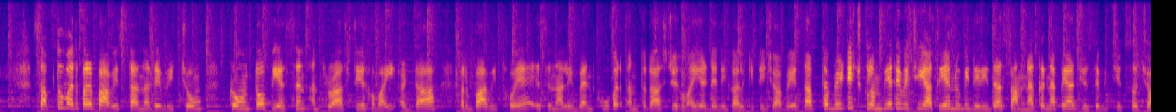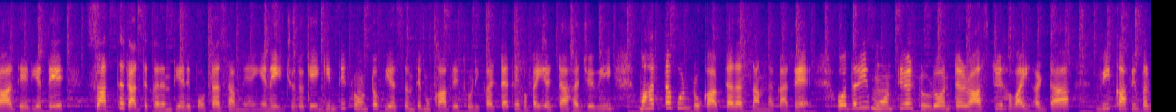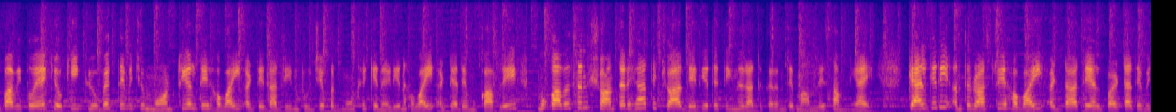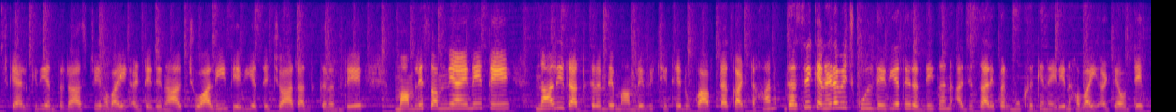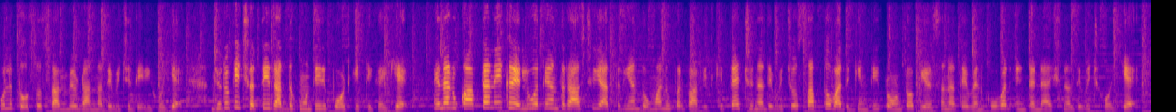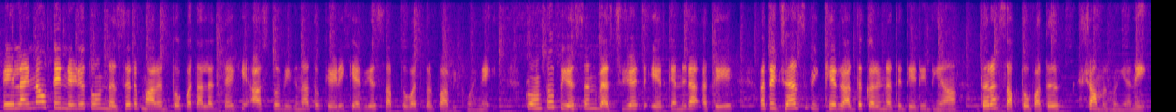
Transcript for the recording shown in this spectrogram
ਸਭ ਤੋਂ ਵੱਧ ਪ੍ਰਭਾਵਿਤ ਸਥਾਨਾਂ ਦੇ ਵਿੱਚੋਂ ਟੋਰਾਂਟੋ ਪੀਅਰਸਨ ਅੰਤਰਰਾਸ਼ਟਰੀ ਹਵਾਈ ਅੱਡਾ ਪ੍ਰਭਾਵਿਤ ਹੋਇਆ ਇਸ ਨਾਲ ਹੀ ਵੈਨਕੂਵਰ ਅੰਤਰਰਾਸ਼ਟਰੀ ਹਵਾਈ ਅੱਡੇ ਦੀ ਗੱਲ ਕੀਤੀ ਜਾਵੇ ਤਾਂ ਤਾਂ ਬ੍ਰਿਟਿਸ਼ ਕੋਲੰਬੀਆ ਦੇ ਵਿੱਚ ਯਾਤਰੀਆਂ ਨੂੰ ਵੀ ਦੇਰੀ ਦਾ ਸਾਹਮਣਾ ਕਰਨਾ ਪਿਆ, ਜਿਸ ਦੇ ਵਿੱਚ 104 ਦੇਰੀ ਅਤੇ 7 ਰੱਦ ਕਰਨ ਦੀਆਂ ਰਿਪੋਰਟਾਂ ਸਾਹਮਣੇ ਆਈਆਂ ਨੇ। ਜਦੋਂ ਕਿ ਗਿਣਤੀ ਟੋਰਾਂਟੋ ਪੀਅਰਸਨ ਦੇ ਮੁਕਾਬਲੇ ਥੋੜੀ ਘੱਟ ਹੈ ਤੇ ਹਵਾਈ ਅੱਡਾ ਹਜੇ ਵੀ ਮਹੱਤਵਪੂਰਨ ਰੁਕਾਵਟਾਂ ਦਾ ਸਾਹਮਣਾ ਕਰ ਰਿਹਾ ਹੈ। ਉਧਰ ਹੀ ਮੌਂਟਰੀਅਲ ਟਰੂਡੋ ਅੰਤਰਰਾਸ਼ਟਰੀ ਹਵਾਈ ਅੱਡਾ ਵੀ ਕਾਫੀ ਪ੍ਰਭਾਵਿਤ ਹੋਇਆ ਕਿਉਂਕਿ ਕਿਊਬੈਕ ਦੇ ਵਿੱਚ ਮੌਂਟਰੀਅਲ ਦੇ ਹਵਾਈ ਅੱਡੇ ਦਾ ਦਿਨ ਦੂਜੇ ਪ੍ਰਮੁੱਖ ਕੈਨੇਡੀਅਨ ਹਵਾਈ ਅੱਡਿਆਂ ਦੇ ਮੁਕਾਬਲੇ ਮੁਕਾਬਲਤਨ ਸ਼ਾਂਤ ਰਿਹਾ ਤੇ 4 ਦੇਰੀ ਅਤੇ 3 ਰੱਦ ਕਰਨ ਦੇ ਮਾਮਲੇ ਸਾਹਮਣੇ ਆਏ। ਕੈਲਗਰੀ ਅੰਤਰਰਾਸ਼ਟਰੀ ਹਵਾਈ ਅੱਡਾ ਤੇ ਅਲਬਰਟਾ ਦੇ ਵਿੱਚ ਕੈਲਗਰੀ ਅੰਤਰਰਾਸ਼ਟਰੀ ਹਵਾਈ ਅੱਡੇ ਦੇ ਨਾਲ 44 ਦੇਰੀ ਅਤੇ 4 ਰੱਦ ਕਰਨ ਦੇ ਮਾਮਲੇ ਸਾਹਮਣੇ ਆਏ ਨੇ ਤੇ ਨਾਲ ਹੀ ਰੱਦ ਕਰਨ ਦੇ ਮਾਮਲੇ ਵਿੱਚ ਇੱਥੇ ਰੁਕਾਵਟਾਂ ਘੱਟ ਹਨ। ਦੱਸਦੇ ਕੈਨੇਡਾ ਵਿੱਚ ਕੁੱਲ ਦੇਰੀ ਅਤੇ ਰੱਦੀਕਰਨ ਅੱਜ ਸਾਰੇ ਪ੍ਰਮੁੱਖ ਕੈਨੇਡੀਅਨ ਹਵਾਈ ਅੱਡਿਆਂ ਉੱਤੇ ਕੁੱਲ 297 ਉਡਾਨਾਂ ਦੇ ਵਿੱਚ ਦੇਰੀ ਹੋਈ ਹੈ, ਜਦੋਂ ਕਿ 36 ਰੱਦ ਹੋਣ ਦੀ ਰਿਪੋਰਟ ਕੀਤੀ ਗਈ ਹੈ। ਇਹਨਾਂ ਰੁਕਾਵਟਾਂ ਨੇ ਘਰੇਲੂ ਅਤੇ ਅੰਤਰਰਾਸ਼ਟਰੀ ਯਾਤਰੀਆਂ ਦੋਵਾਂ ਨੂੰ ਪ੍ਰਭਾਵਿਤ ਕੀਤਾ ਹੈ, ਜਿਨ੍ਹਾਂ ਦੇ ਵਿੱਚੋਂ ਸਭ ਤੋਂ ਵੱਧ ਗਿਣਤੀ ਟੋਰਾਂਟੋ, ਪੀਅਰਸਨ ਅਤੇ ਵੈਨਕੂਵਰ ਇੰਟਰਨੈਸ਼ਨਲ ਦੇ ਵਿੱਚ ਹੋਈ ਹੈ। ਏਅਰਲਾਈਨਾਂ ਉੱਤੇ ਨੇੜੇ ਤੋਂ ਨਜ਼ਰ ਮਾਰਨ ਤੋਂ ਪਤਾ ਲੱਗਦਾ ਹੈ ਕਿ ਅੱਜ ਤੋਂ ਵਿਗਨਾ ਤੋਂ ਕਿਹੜੇ ਕੈਰੀਅਰ ਸਭ ਤੋਂ ਵੱਧ ਪ੍ਰਭਾਵਿਤ ਹੋਏ ਨੇ। Toronto, Pearson WestJet Air Canada ਅਤੇ ਅਤੇ ਜੈਜ਼ ਵਿਖੇ ਰੱਦ ਕਰਨ ਅਤੇ ਦੇਰੀ ਦੀਆਂ ਦਰਾਂ ਸਭ ਤੋਂ ਵੱਧ ਸ਼ਾਮਲ ਹੋਈਆਂ ਨੇ।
